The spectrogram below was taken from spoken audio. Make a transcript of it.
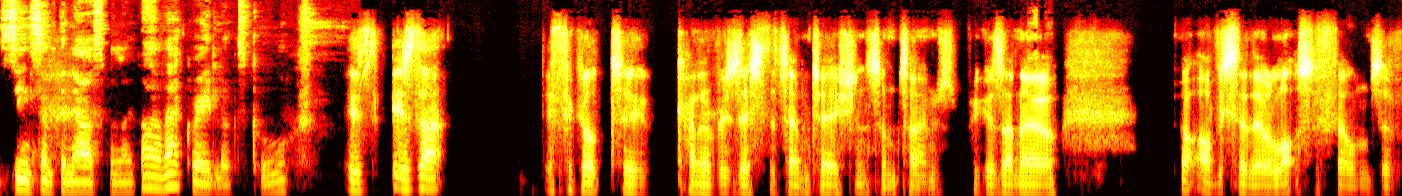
seeing something else, I'm like, oh, that grade looks cool. Is is that difficult to kind of resist the temptation sometimes? Because I know obviously there were lots of films of,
